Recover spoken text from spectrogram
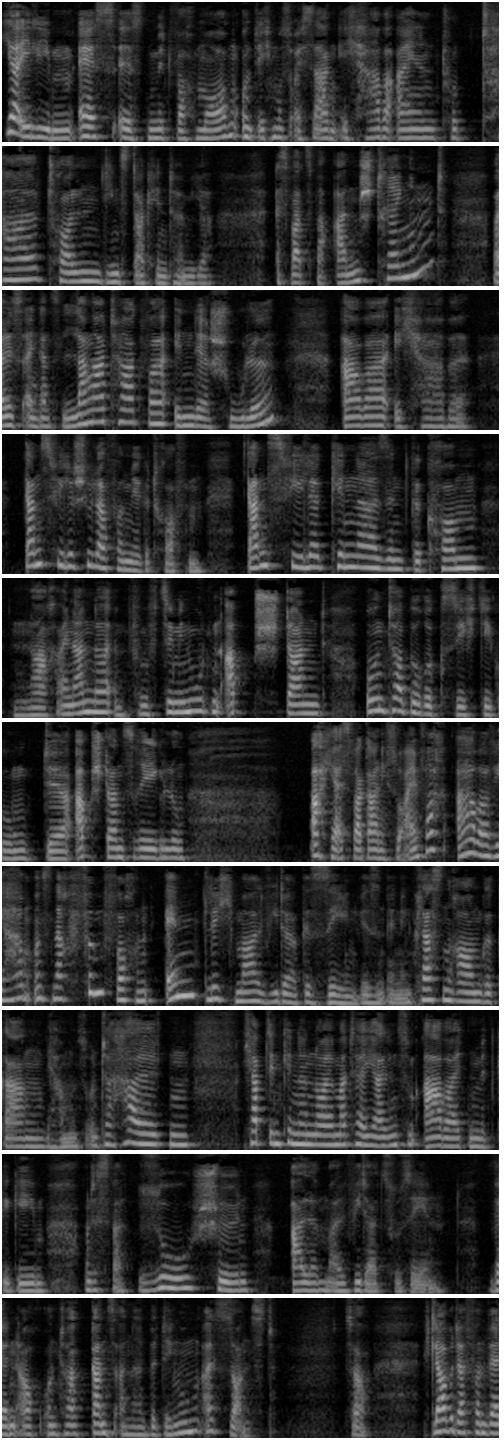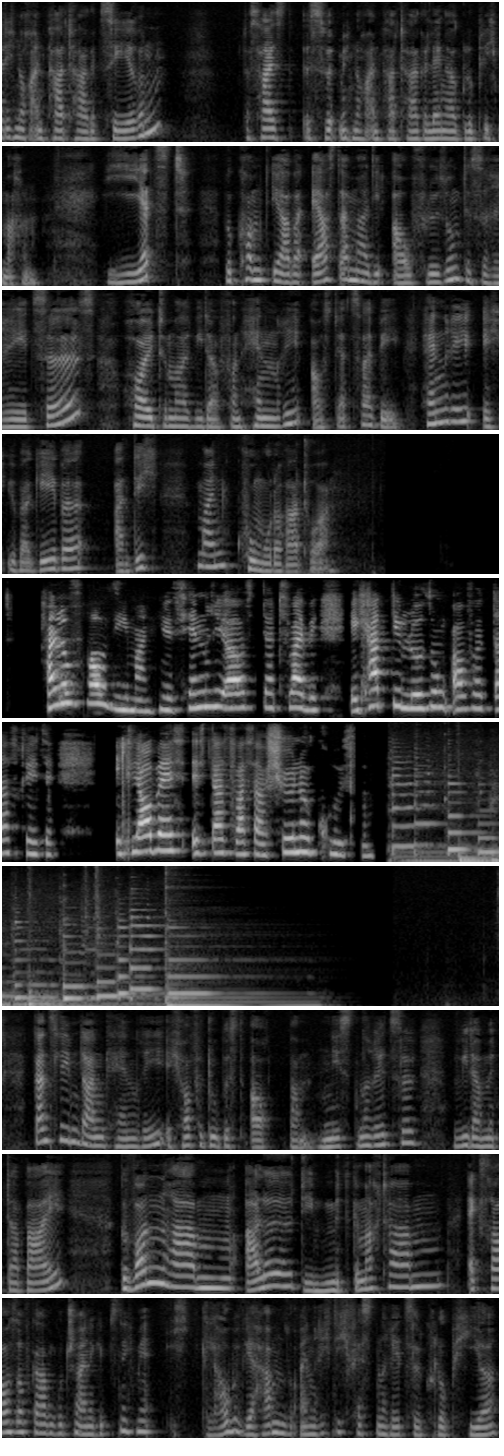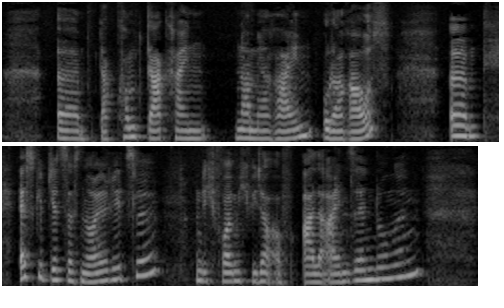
Ja, ihr Lieben, es ist Mittwochmorgen und ich muss euch sagen, ich habe einen total tollen Dienstag hinter mir. Es war zwar anstrengend, weil es ein ganz langer Tag war in der Schule, aber ich habe ganz viele Schüler von mir getroffen. Ganz viele Kinder sind gekommen, nacheinander im 15 Minuten Abstand unter Berücksichtigung der Abstandsregelung Ach ja, es war gar nicht so einfach, aber wir haben uns nach fünf Wochen endlich mal wieder gesehen. Wir sind in den Klassenraum gegangen, wir haben uns unterhalten. Ich habe den Kindern neue Materialien zum Arbeiten mitgegeben und es war so schön, alle mal wiederzusehen. Wenn auch unter ganz anderen Bedingungen als sonst. So, ich glaube, davon werde ich noch ein paar Tage zehren. Das heißt, es wird mich noch ein paar Tage länger glücklich machen. Jetzt bekommt ihr aber erst einmal die Auflösung des Rätsels, heute mal wieder von Henry aus der 2b. Henry, ich übergebe an dich meinen Co-Moderator. Hallo Frau Siemann, hier ist Henry aus der 2b. Ich habe die Lösung auf das Rätsel. Ich glaube, es ist das Wasser. Schöne Grüße. Ganz lieben Dank, Henry. Ich hoffe, du bist auch beim nächsten Rätsel wieder mit dabei. Gewonnen haben alle, die mitgemacht haben. Extra Hausaufgabengutscheine gibt es nicht mehr. Ich glaube, wir haben so einen richtig festen Rätselclub hier. Äh, da kommt gar keiner mehr rein oder raus. Ähm, es gibt jetzt das neue Rätsel und ich freue mich wieder auf alle Einsendungen.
